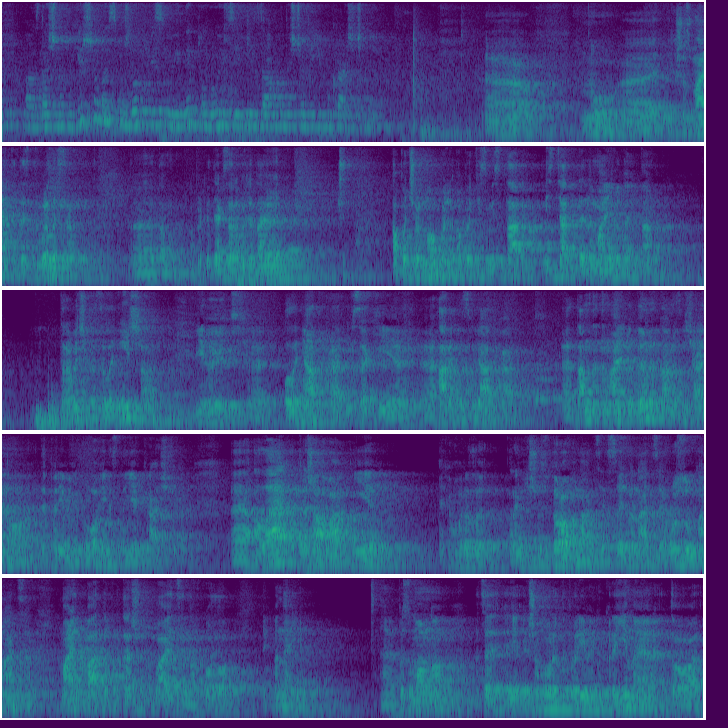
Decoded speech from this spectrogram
значно погіршилась. Можливо, після війни плануються якісь заходи щодо її покращення. Е, ну, е, якщо знаєте, десь дивилися, е, там, наприклад, як зараз виглядає або Чорнобиль, або якісь міста, місця, де немає людей. Так? Травичка зеленіша, бігають оленятка і всякі гарні звірятка. Там, де немає людини, там, звичайно, типу, рівень екології стає кращою. Але держава і, як говорили раніше, здорова нація, сильна нація, розумна нація має дбати про те, що відбувається навколо якби, неї. Е, Безумовно, це, якщо говорити про рівень України, то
